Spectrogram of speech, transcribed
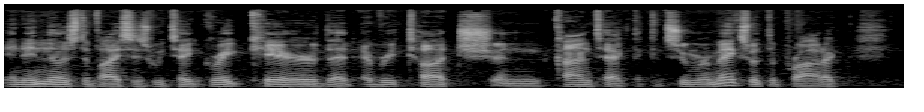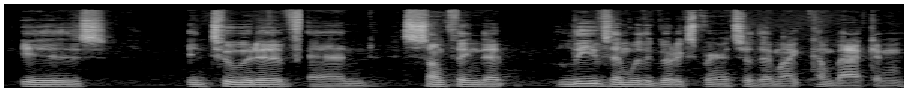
And in those devices, we take great care that every touch and contact the consumer makes with the product is intuitive and something that leaves them with a good experience so they might come back and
